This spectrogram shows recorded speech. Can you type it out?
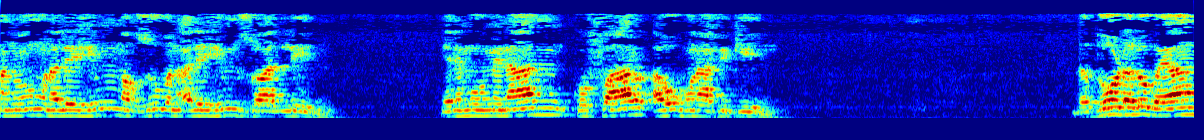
منوم علیهم مغضوب علیهم ضالین یعنی مؤمنان کفار او منافقین د دوه ډلو بیان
